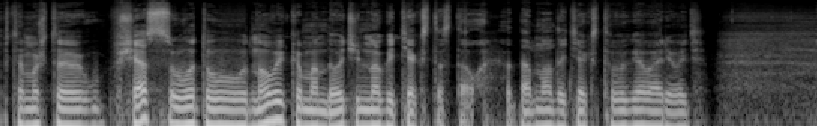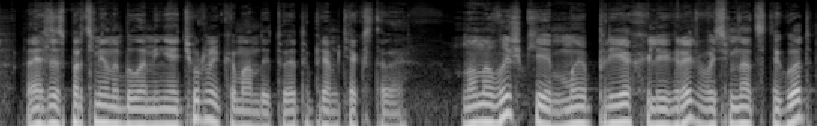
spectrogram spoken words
Потому что сейчас вот у новой команды очень много текста стало, а там надо тексты выговаривать. А если спортсмены была миниатюрной командой, то это прям текстовая. Но на вышке мы приехали играть в 18 год,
